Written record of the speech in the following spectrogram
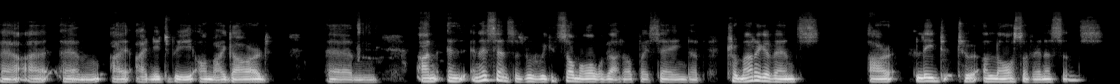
Uh, I, um, I, I, need to be on my guard. Um, and in, in a sense, as well, we could sum all of that up by saying that traumatic events are lead to a loss of innocence,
